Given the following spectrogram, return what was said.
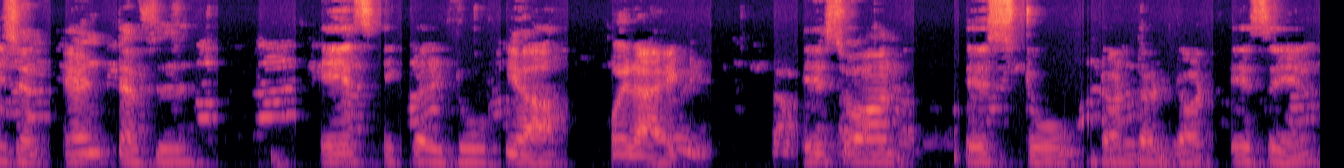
is an n tuple is equal to here we write s1 s2 dot dot dot sn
